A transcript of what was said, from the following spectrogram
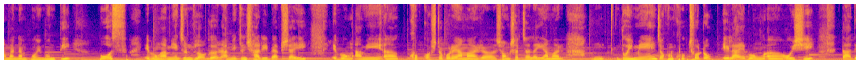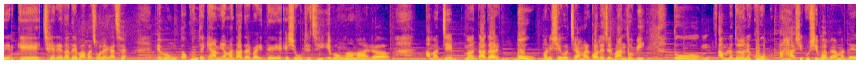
আমার নাম হৈমন্তী। বোস এবং আমি একজন ব্লগার আমি একজন শাড়ির ব্যবসায়ী এবং আমি খুব কষ্ট করে আমার সংসার চালাই। আমার দুই মেয়ে যখন খুব ছোট, এলা এবং ঐশী, তাদেরকে ছেড়ে তাদের বাবা চলে গেছে এবং তখন থেকে আমি আমার দাদার বাড়িতে এসে উঠেছি এবং আমার আমার যে দাদার বউ মানে সে হচ্ছে আমার কলেজের বান্ধবী। তো আমরা দুজনে খুব হাসি খুশিভাবে আমাদের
